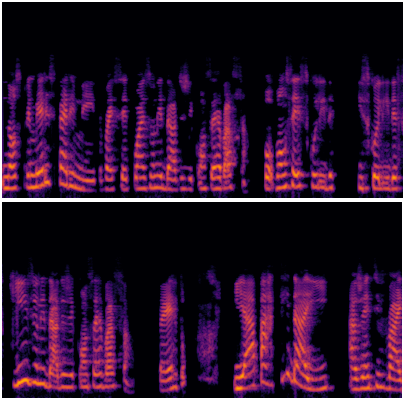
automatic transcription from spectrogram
nosso primeiro experimento vai ser com as unidades de conservação. Vão ser escolhidas, escolhidas 15 unidades de conservação, certo? E a partir daí, a gente vai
